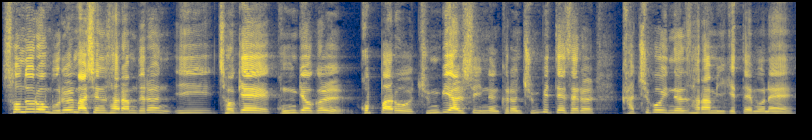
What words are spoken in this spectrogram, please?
손으로 물을 마시는 사람들은 이 적의 공격을 곧바로 준비할 수 있는 그런 준비 태세를 갖추고 있는 사람이기 때문에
